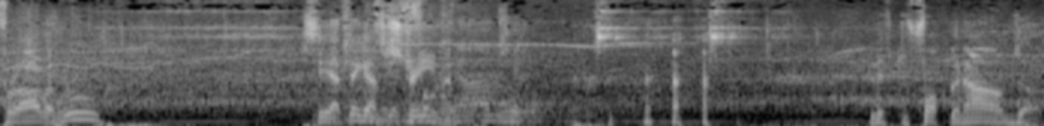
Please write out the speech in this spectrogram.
For all the who? See, I think I'm streaming. fucking arms up. Lift your fucking arms up.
